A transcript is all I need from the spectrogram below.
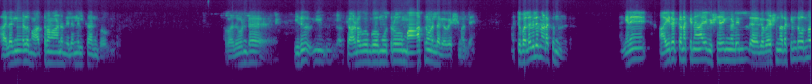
ഫലങ്ങൾ മാത്രമാണ് നിലനിൽക്കാൻ പോകുന്നത്. അപ്പൊ അതുകൊണ്ട് ഇത് ഈ ചാണകവും ഗോമൂത്രവും മാത്രമല്ല ഗവേഷണം അല്ലേ? മറ്റു പലതിലും നടക്കുന്നുണ്ട്. അങ്ങനെ ആയിരക്കണക്കിനായ വിഷയങ്ങളിൽ ഗവേഷണം നടക്കുന്നുണ്ട് ഒന്നോ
